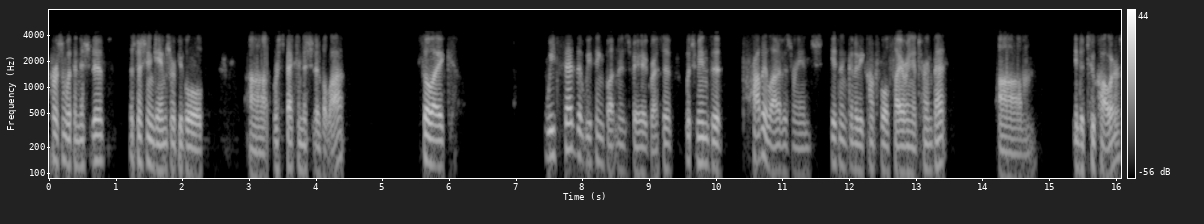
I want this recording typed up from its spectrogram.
person with initiative, especially in games where people uh, respect initiative a lot. So like we said that we think Button is very aggressive, which means that probably a lot of his range isn't going to be comfortable firing a turn bet um, into two callers.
